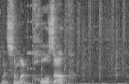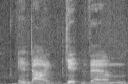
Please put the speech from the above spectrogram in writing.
when someone pulls up and I get them.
